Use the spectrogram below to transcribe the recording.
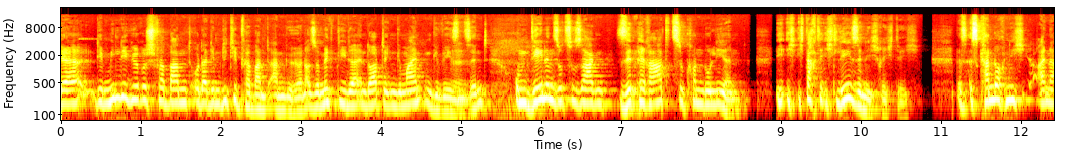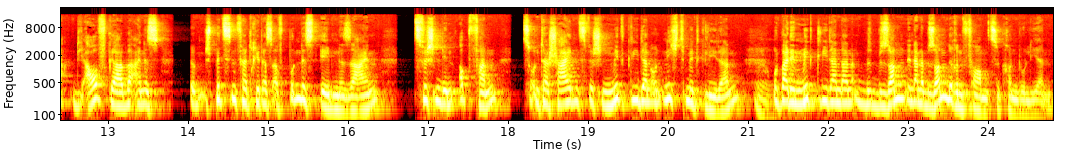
der dem Miligürisch-Verband oder dem DITIB-Verband angehören, also Mitglieder in dortigen Gemeinden gewesen mhm. sind, um denen sozusagen separat zu kondolieren. Ich, ich dachte, ich lese nicht richtig. Das, es kann doch nicht eine, die Aufgabe eines ähm, Spitzenvertreters auf Bundesebene sein, zwischen den Opfern zu unterscheiden zwischen Mitgliedern und Nichtmitgliedern mhm. und bei den Mitgliedern dann in einer besonderen Form zu kondolieren.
